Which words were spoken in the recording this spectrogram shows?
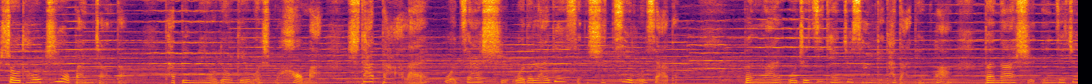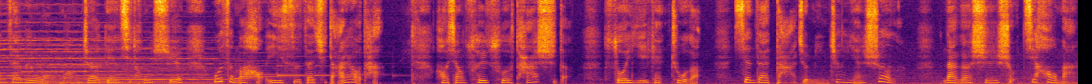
手头只有班长的。他并没有留给我什么号码，是他打来我家时我的来电显示记录下的。本来我这几天就想给他打电话，但那时人家正在为我忙着联系同学，我怎么好意思再去打扰他？好像催促了他似的，所以忍住了。现在打就名正言顺了。那个是手机号码，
